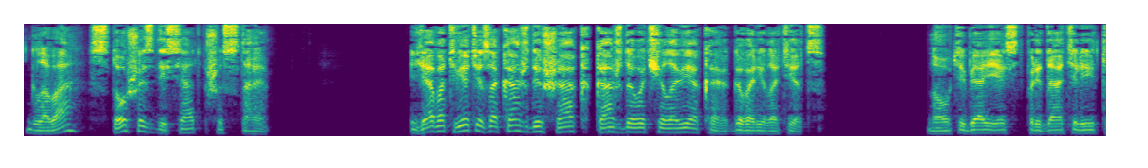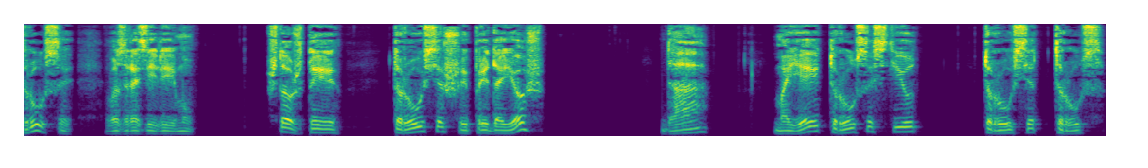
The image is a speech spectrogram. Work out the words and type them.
Глава 166 «Я в ответе за каждый шаг каждого человека», — говорил отец. «Но у тебя есть предатели и трусы», — возразили ему. «Что ж ты трусишь и предаешь?» «Да, моей трусостью трусит трус,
